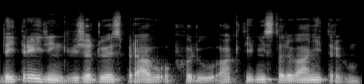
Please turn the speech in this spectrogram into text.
Day trading vyžaduje zprávu obchodů a aktivní sledování trhu.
